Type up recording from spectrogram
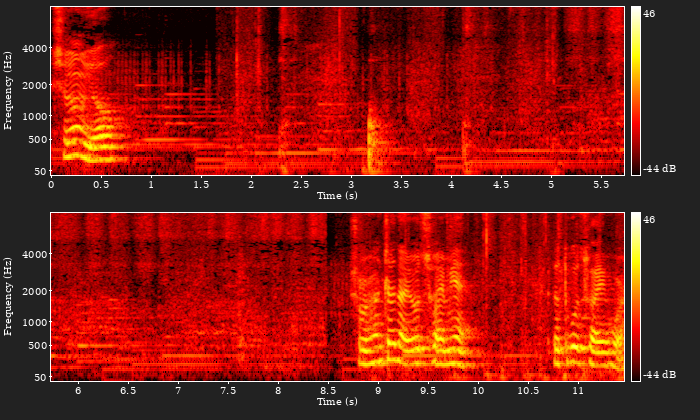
食用油，手上沾点油揣面，再多揣一会儿。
